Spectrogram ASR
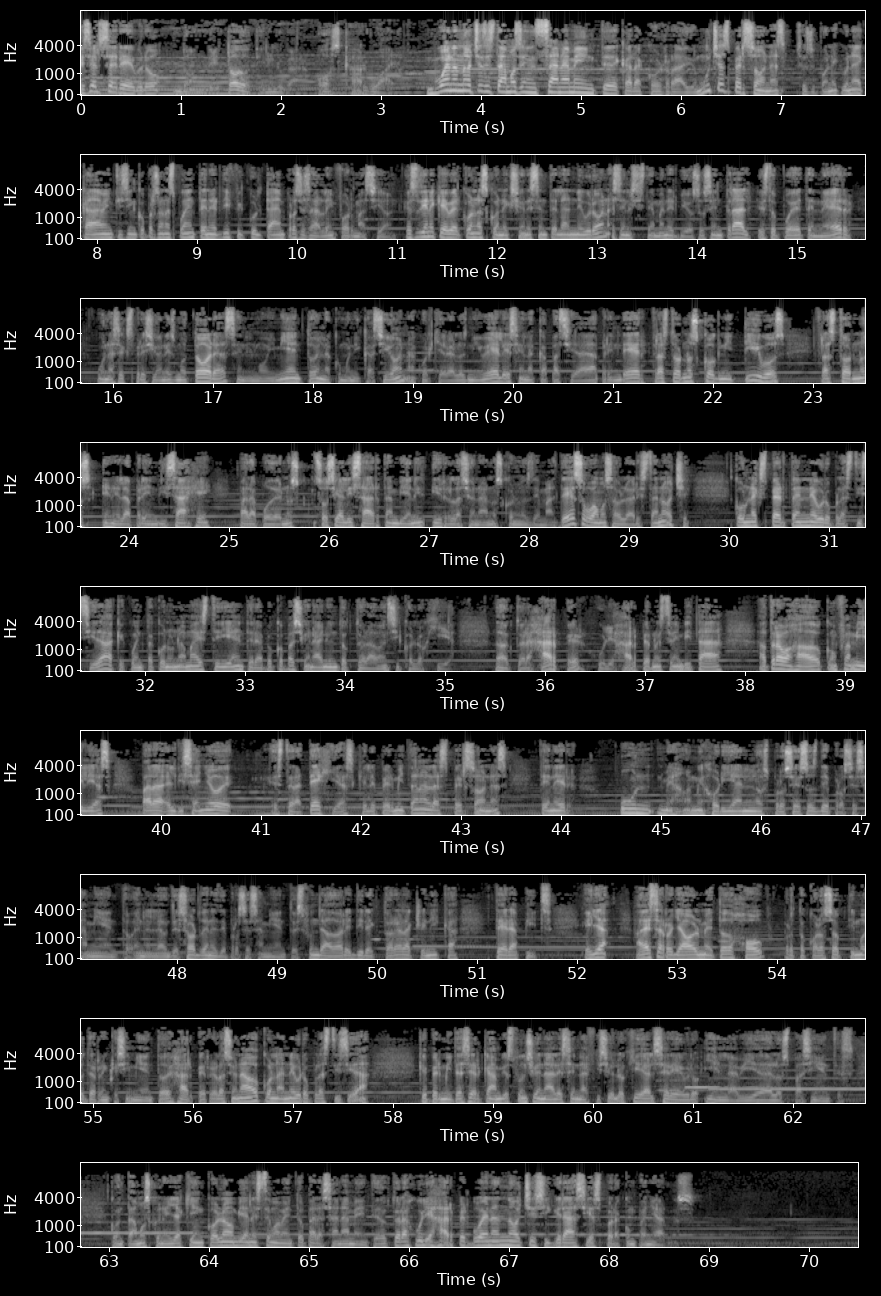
Es el cerebro donde todo tiene lugar. Oscar Wilde. Buenas noches, estamos en Sanamente de Caracol Radio. Muchas personas, se supone que una de cada 25 personas pueden tener dificultad en procesar la información. Esto tiene que ver con las conexiones entre las neuronas en el sistema nervioso central. Esto puede tener unas expresiones motoras en el movimiento, en la comunicación, a cualquiera de los niveles, en la capacidad de aprender, trastornos cognitivos, trastornos en el aprendizaje para podernos socializar también y, relacionarnos con los demás. De eso vamos a hablar esta noche con una experta en neuroplasticidad que cuenta con una maestría en terapia ocupacional y un doctorado en psicología. La doctora Harper, Julia Harper, nuestra invitada, ha trabajado con familias para el diseño de estrategias que le permitan a las personas tener una mejoría en los procesos de procesamiento, en los desórdenes de procesamiento. Es fundadora y directora de la clínica Therapies. Ella ha desarrollado el método HOPE, protocolos óptimos de enriquecimiento de Harper, relacionado con la neuroplasticidad, que permite hacer cambios funcionales en la fisiología del cerebro y en la vida de los pacientes. Contamos con ella aquí en Colombia en este momento para Sanamente. Doctora Julia Harper, buenas noches y gracias por acompañarnos.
